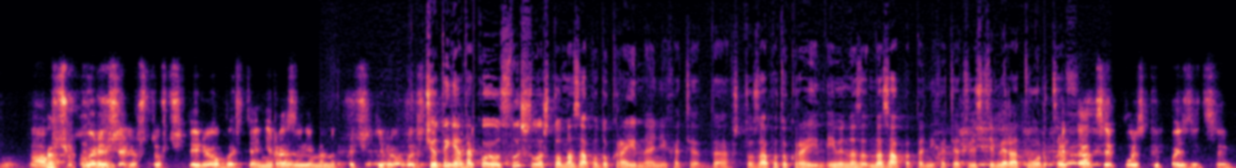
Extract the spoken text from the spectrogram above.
Ну, а почему вы решили, что в четыре области, они разве именно по четыре области? Что-то я такое услышала, что на запад Украины они хотят, да, что запад Украины, именно на запад они хотят вести миротворцев. Интерпретация польской позиции.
